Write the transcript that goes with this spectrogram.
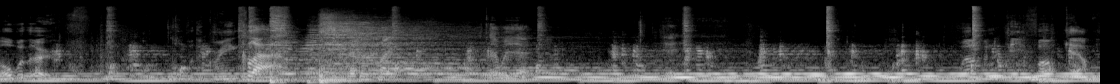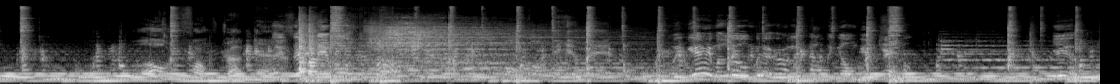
Over the earth, over the green cloud. That was like, there we at. Yeah, yeah, yeah. Welcome to P Funk Camp. All the funk drop down. They said they want the funk. We gave a little bit early, now we gonna get some. Yeah.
